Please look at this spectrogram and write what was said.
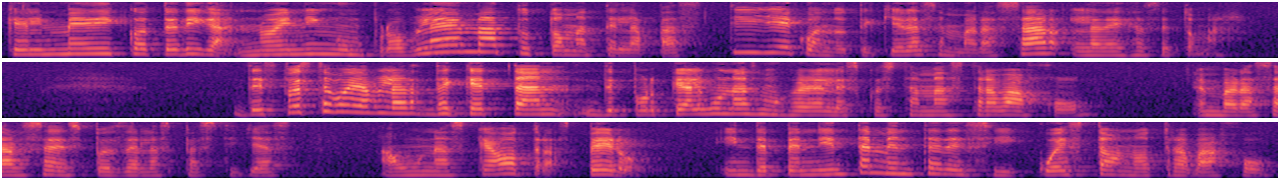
que el médico te diga, no hay ningún problema, tú tómate la pastilla y cuando te quieras embarazar la dejas de tomar. Después te voy a hablar de qué tan, de por qué a algunas mujeres les cuesta más trabajo embarazarse después de las pastillas a unas que a otras, pero independientemente de si cuesta o no trabajo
